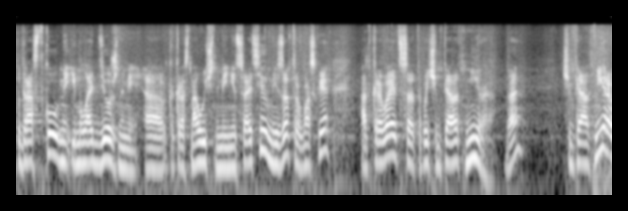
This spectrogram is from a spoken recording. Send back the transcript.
подростковыми и молодежными как раз научными инициативами. И завтра в Москве открывается такой чемпионат мира, да? Чемпионат мира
